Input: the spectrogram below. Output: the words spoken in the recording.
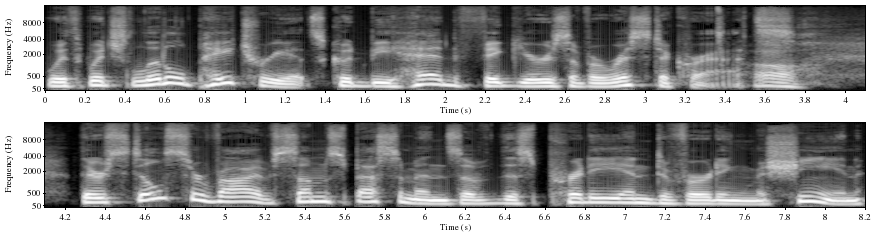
with which little patriots could behead figures of aristocrats. Oh. There still survive some specimens of this pretty and diverting machine,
